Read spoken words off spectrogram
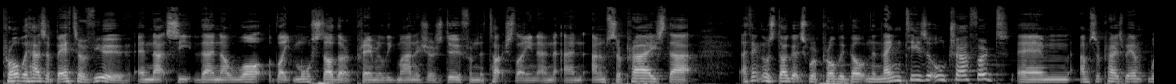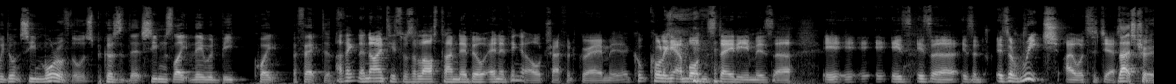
probably has a better view in that seat than a lot like most other Premier League managers do from the touchline. And and, and I'm surprised that. I think those dugouts were probably built in the 90s at Old Trafford. Um, I'm surprised we we don't see more of those because it seems like they would be quite effective. I think the 90s was the last time they built anything at Old Trafford, Graham. Uh, Calling it a modern stadium is a is is is a is a is a reach. I would suggest. That's true.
